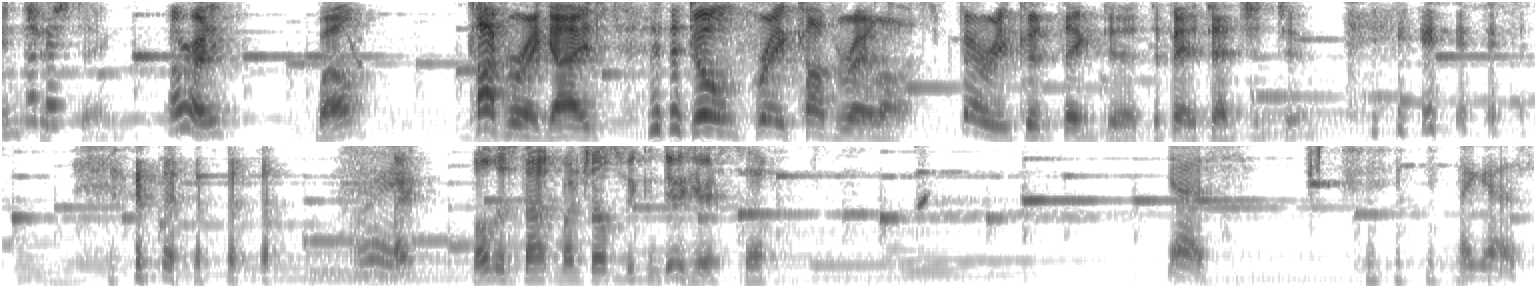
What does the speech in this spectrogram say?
Interesting. Alrighty. Well, copyright, guys. don't break copyright laws. Very good thing to, to pay attention to. All right. Alright. Well, there's not much else we can do here, so. Yes. I guess.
